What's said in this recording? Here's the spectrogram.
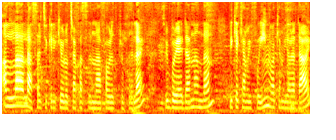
alla läsare tycker det är kul att träffa sina favoritprofiler. Så vi börjar i den änden. Vilka kan vi få in? Vad kan vi göra där?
